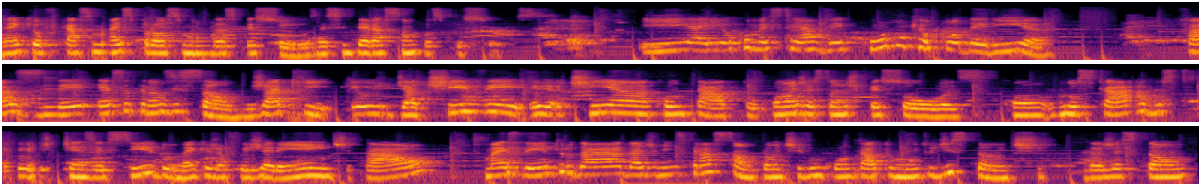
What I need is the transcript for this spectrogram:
né, que eu ficasse mais próximo das pessoas, nessa interação com as pessoas. E aí eu comecei a ver como que eu poderia fazer essa transição, já que eu já tive, eu já tinha contato com a gestão de pessoas, com, nos cargos que eu tinha exercido, né, que eu já fui gerente e tal, mas dentro da, da administração. Então, eu tive um contato muito distante da gestão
